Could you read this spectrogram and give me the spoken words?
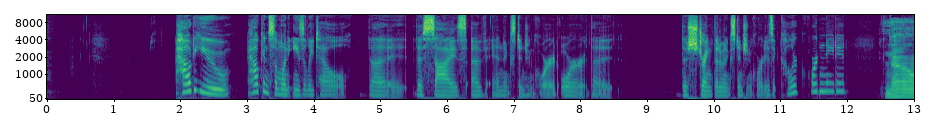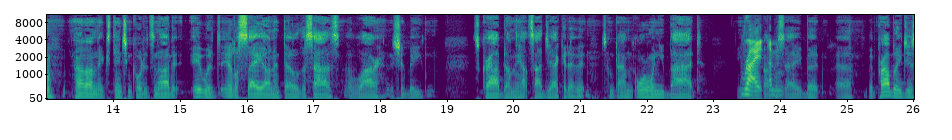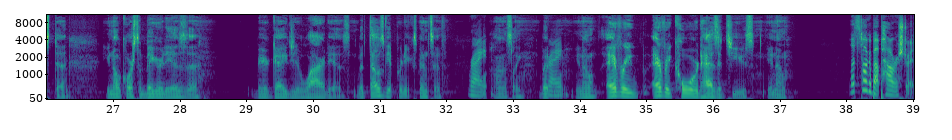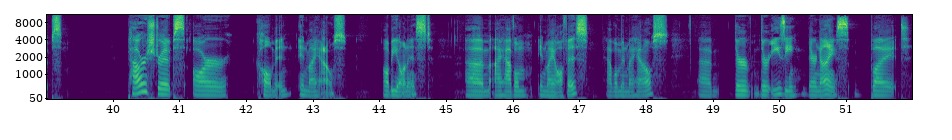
How do you how can someone easily tell the the size of an extension cord or the the strength of an extension cord? Is it color coordinated? no, not on the extension cord. It's not. It, it would. It'll say on it though the size of wire. It should be scribed on the outside jacket of it sometimes, or when you buy it. You know, Right, I mean- say, but uh, but probably just uh, you know, of course, the bigger it is, the bigger gauge of wire it is. But those get pretty expensive, Right. honestly. But Right. you know, every every cord has its use. You know, Let's talk about power strips. Power strips are common in my house. I'll be honest. Um, I have them in my office, have them in my house. Um, they're they're easy, they're nice, but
